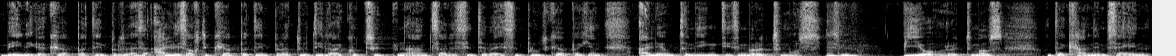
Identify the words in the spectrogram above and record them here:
weniger Körpertemperatur, also alles, auch die Körpertemperatur, die Leukozytenanzahl, das sind die weißen Blutkörperchen, alle unterliegen diesem Rhythmus, diesem mhm. Biorhythmus. Und der kann eben sein,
